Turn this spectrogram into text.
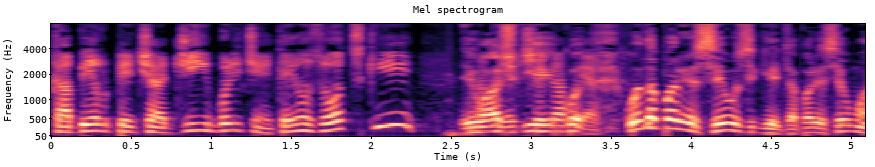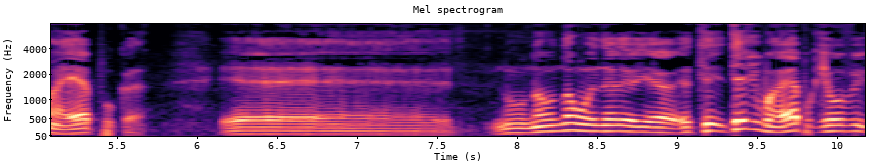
cabelo penteadinho, bonitinho. Tem os outros que... Eu acho que chegar qu- perto. quando apareceu o seguinte, apareceu uma época. É, não, não, não, é, te- teve uma época que houve,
